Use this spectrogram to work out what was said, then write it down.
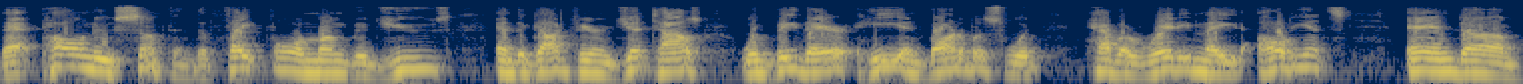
that Paul knew something. The faithful among the Jews and the God-fearing Gentiles would be there. He and Barnabas would have a ready-made audience, and um,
